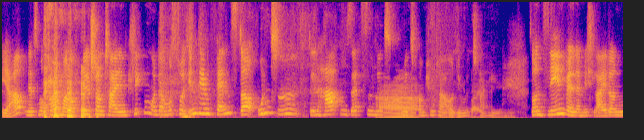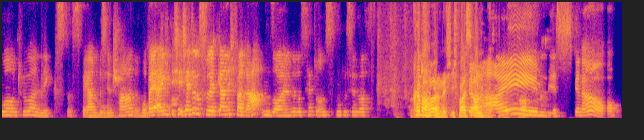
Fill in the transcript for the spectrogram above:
Ja, und jetzt musst du nochmal auf Bildschirm teilen klicken und dann musst du in dem Fenster unten den Haken setzen mit, Ah, mit Computeraudio mitteilen. Sonst sehen wir nämlich leider nur und hören nichts. Das wäre ein Oh. bisschen schade. Wobei eigentlich, ich, ich hätte das vielleicht gar nicht verraten sollen. Ne? Das hätte uns ein bisschen was. Können wir hören. Ich, ich weiß ja auch nicht, ne? Geheimnis, genau.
